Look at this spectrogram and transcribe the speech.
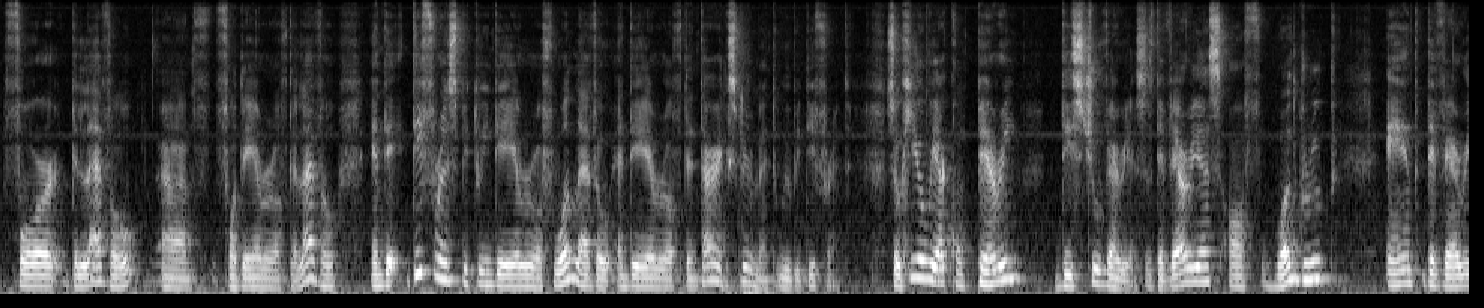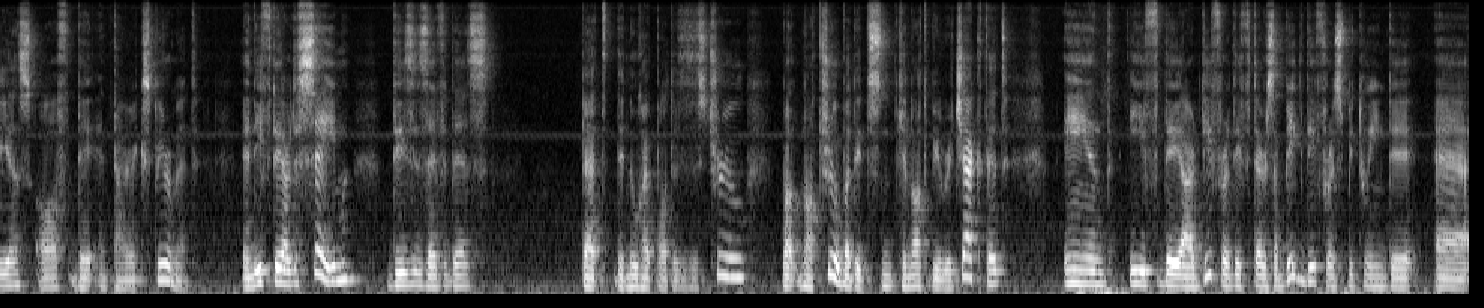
for the level, uh, for the error of the level, and the difference between the error of one level and the error of the entire experiment will be different. So here we are comparing these two variances, the variance of one group and the variance of the entire experiment. And if they are the same, this is evidence that the null hypothesis is true, well, not true, but it cannot be rejected. And if they are different, if there's a big difference between the, uh,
